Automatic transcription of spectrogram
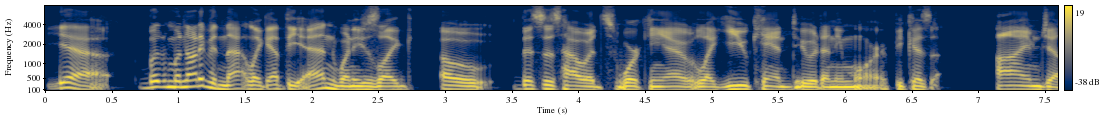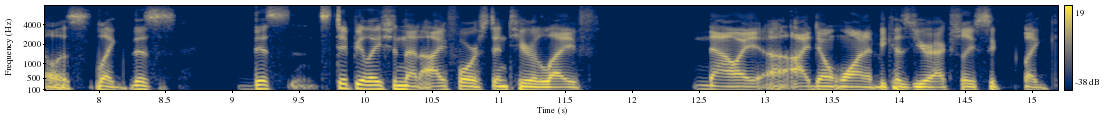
Yeah, but but not even that. Like at the end, when he's like, "Oh, this is how it's working out. Like you can't do it anymore because I'm jealous. Like this this stipulation that I forced into your life. Now I uh, I don't want it because you're actually like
